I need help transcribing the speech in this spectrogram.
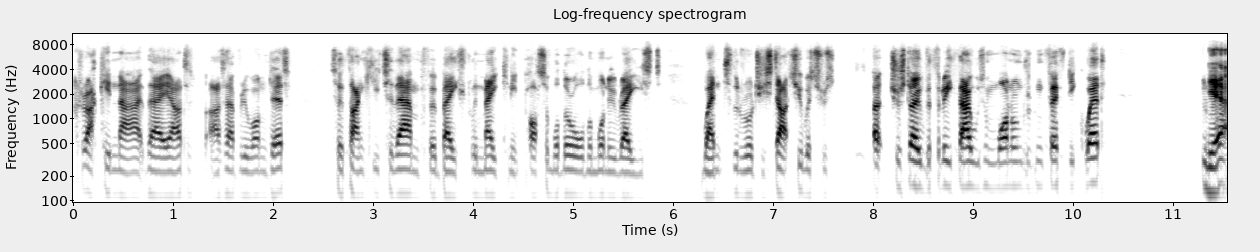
cracking night they had, as everyone did. So thank you to them for basically making it possible that all the money raised went to the Rudgy statue, which was at just over 3,150 quid. Yeah.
